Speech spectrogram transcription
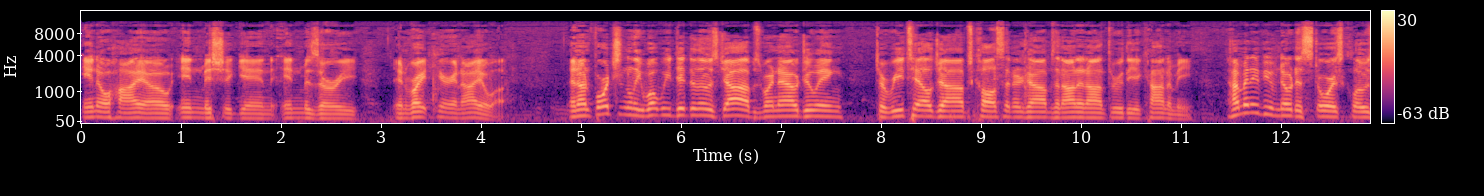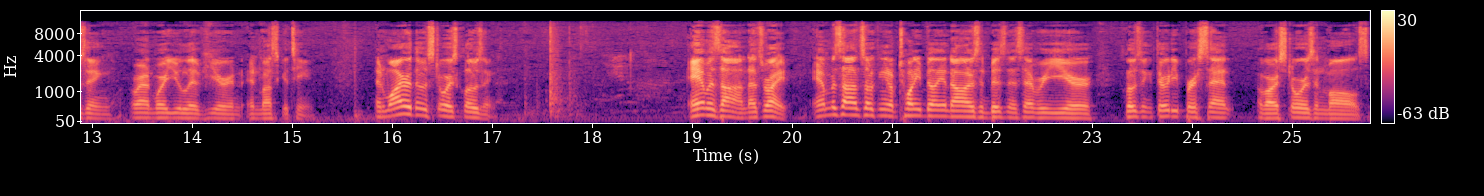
in Ohio, in Michigan, in Missouri, and right here in Iowa. And unfortunately, what we did to those jobs, we're now doing to retail jobs, call center jobs, and on and on through the economy. How many of you have noticed stores closing around where you live here in, in Muscatine? And why are those stores closing? Amazon, that's right. Amazon soaking up $20 billion in business every year, closing 30% of our stores and malls.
